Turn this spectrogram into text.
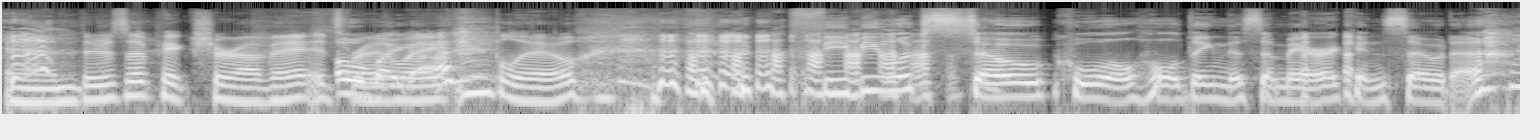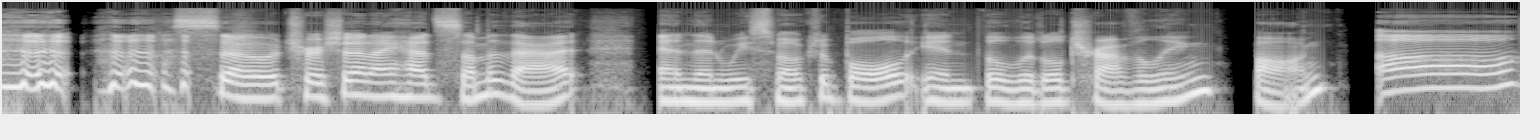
and there's a picture of it. It's Oh red, white, God. and blue. Phoebe looks so cool holding this American soda. So Trisha and I had some of that, and then we smoked a bowl in the little traveling bong. Oh,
